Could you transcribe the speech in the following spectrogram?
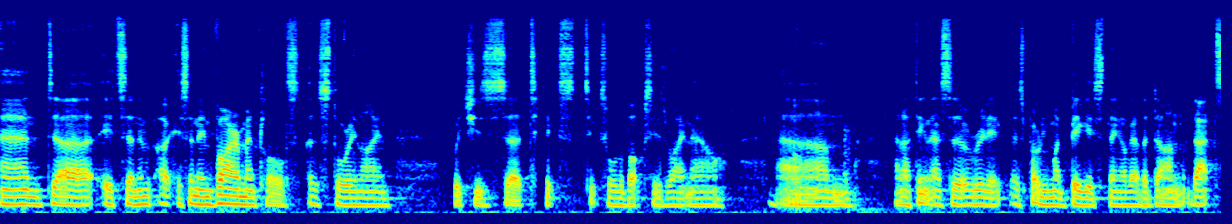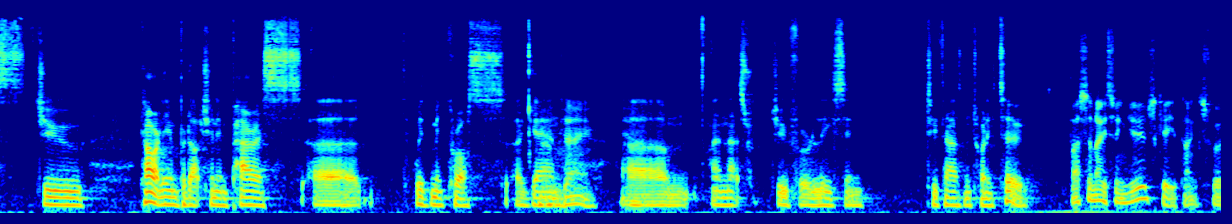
and uh, it's an uh, it's an environmental s- uh, storyline, which is uh, ticks ticks all the boxes right now. Um, and I think that's a really it's probably my biggest thing I've ever done. That's due currently in production in Paris uh, with Mikros again, Okay. Yeah. um, and that's due for release in 2022. Fascinating news, Keith. Thanks for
